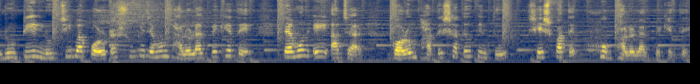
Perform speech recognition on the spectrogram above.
রুটি, লুচি বা পরোটার সঙ্গে যেমন ভালো লাগবে খেতে, তেমন এই আচার গরম ভাতের সাথেও কিন্তু শেষ পাতে খুব ভালো লাগবে খেতে।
